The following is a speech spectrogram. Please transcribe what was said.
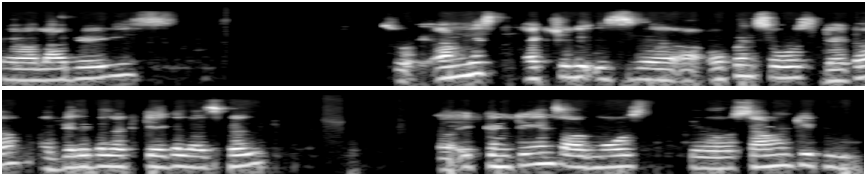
uh, libraries. So MNIST actually is uh, open source data available at Kaggle as well. Uh, it contains almost uh, 70 to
